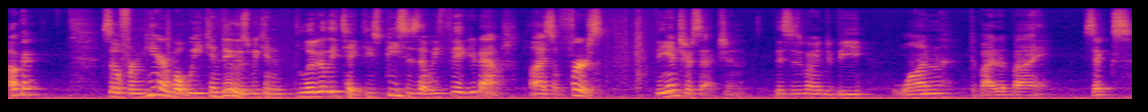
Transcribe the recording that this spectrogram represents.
Okay. So from here, what we can do is we can literally take these pieces that we figured out. All right, so first, the intersection. This is going to be 1 divided by 6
